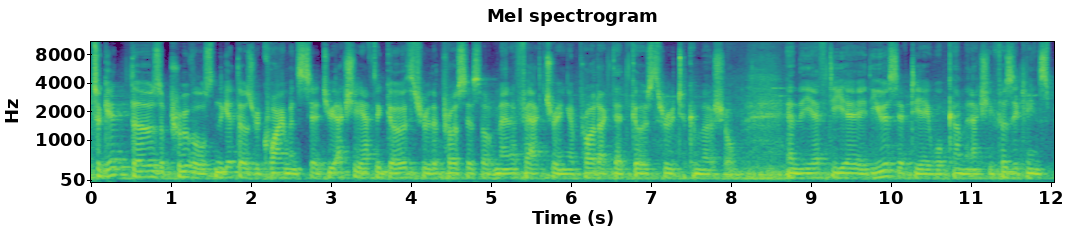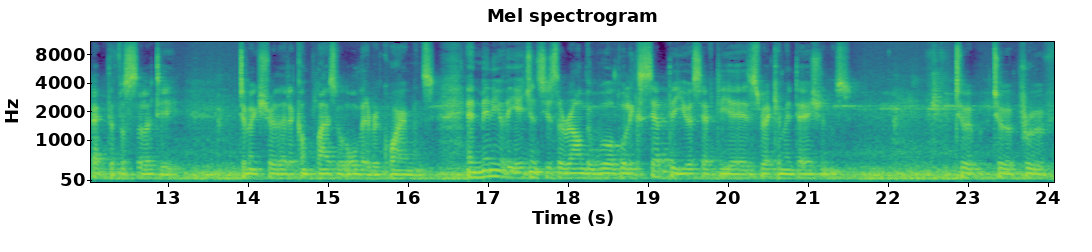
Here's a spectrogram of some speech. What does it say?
to get those approvals and to get those requirements set, you actually have to go through the process of manufacturing a product that goes through to commercial. And the FDA, the US FDA, will come and actually physically inspect the facility to make sure that it complies with all their requirements. And many of the agencies around the world will accept the US FDA's recommendations to, to approve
